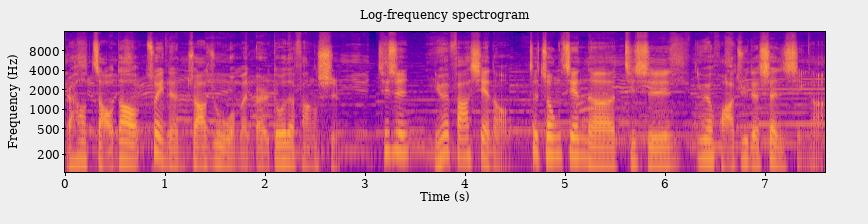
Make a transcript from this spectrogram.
然后找到最能抓住我们耳朵的方式。其实你会发现哦，这中间呢，其实因为华剧的盛行啊，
